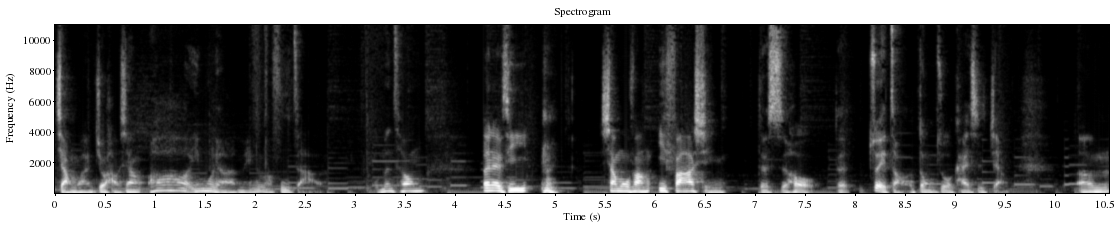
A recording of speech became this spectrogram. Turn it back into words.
讲完就好像哦，一目了然，没那么复杂了。我们从 NFT 项目方一发行的时候的最早的动作开始讲。嗯，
